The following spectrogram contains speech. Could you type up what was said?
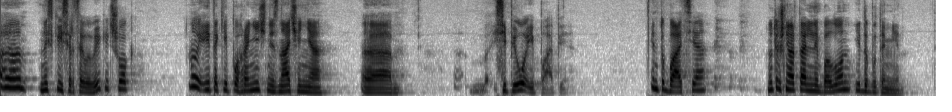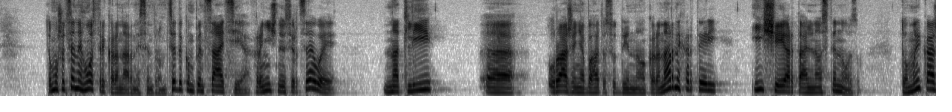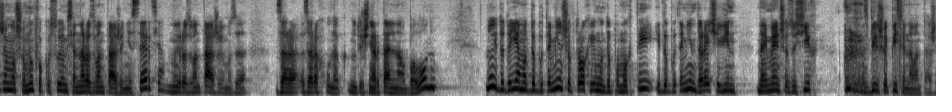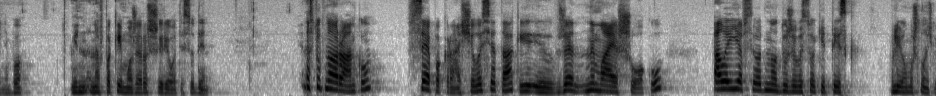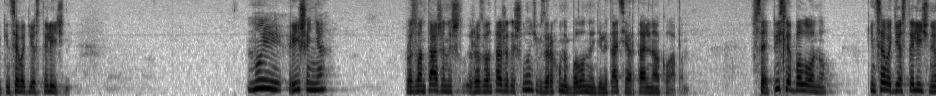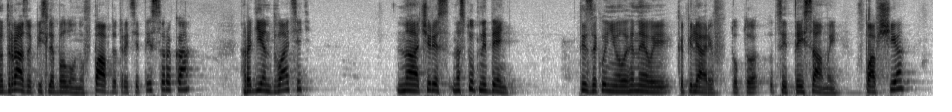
Е, низький серцевий викид. Ну і такі пограничні значення е, CPO і ПАПі. Інтубація, внутрішньоартальний балон і добутамін. Тому що це не гострий коронарний синдром, це декомпенсація хронічної серцевої на тлі е, ураження багатосудинного коронарних артерій і ще й артального стенозу. То ми кажемо, що ми фокусуємося на розвантаженні серця, ми розвантажуємо за, за, за рахунок внутрішньоартального балону. Ну і додаємо добутамін, щоб трохи йому допомогти. І добутамін, до речі, він найменше з усіх збільшує після навантаження, бо він навпаки може розширювати судини. Наступного ранку все покращилося, так, і і вже немає шоку, але є все одно дуже високий тиск в лівому шлуночку, кінцево-діастолічний. Ну і рішення розвантажити шлунчик за рахунок балонної дилатації артального клапану. Все, після балону Кінцево-діастолічний одразу після балону впав до 30-40, градієнт 20. На, через наступний день тиск заклинювально-легеневий капілярів, тобто цей той самий, впав ще,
